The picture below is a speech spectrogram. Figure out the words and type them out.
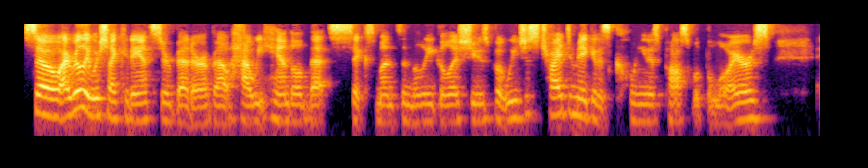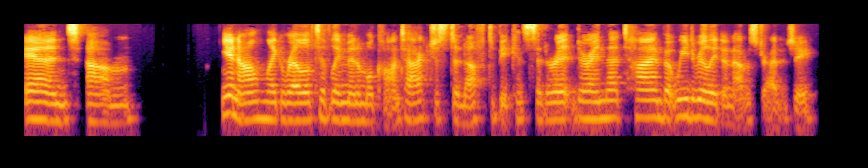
So I really wish I could answer better about how we handled that six months and the legal issues, but we just tried to make it as clean as possible with the lawyers and um, you know like relatively minimal contact just enough to be considerate during that time but we really didn't have a strategy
